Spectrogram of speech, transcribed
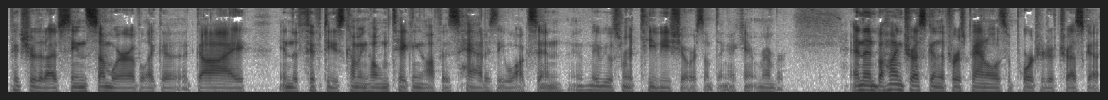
picture that I've seen somewhere of like a, a guy in the 50s coming home taking off his hat as he walks in. Maybe it was from a TV show or something. I can't remember. And then behind Tresca in the first panel is a portrait of Tresca.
